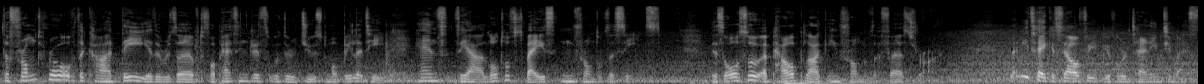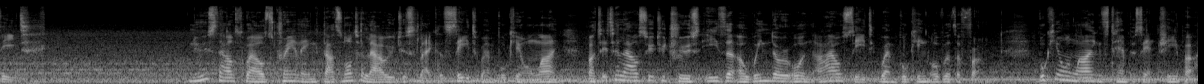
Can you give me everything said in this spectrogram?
The front row of the car D is reserved for passengers with reduced mobility, hence there are a lot of space in front of the seats. There's also a power plug in front of the first row. Let me take a selfie before returning to my seat. New South Wales Trainlink does not allow you to select a seat when booking online, but it allows you to choose either a window or an aisle seat when booking over the phone. Booking online is 10% cheaper.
